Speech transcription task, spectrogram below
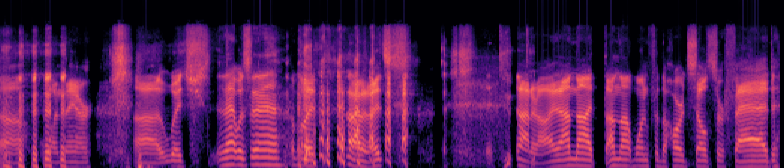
Uh, one there, uh, which that was, eh, but I don't know. It's I don't know. I, I'm not. I'm not one for the hard seltzer fad.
